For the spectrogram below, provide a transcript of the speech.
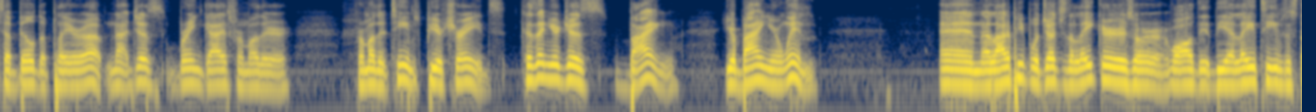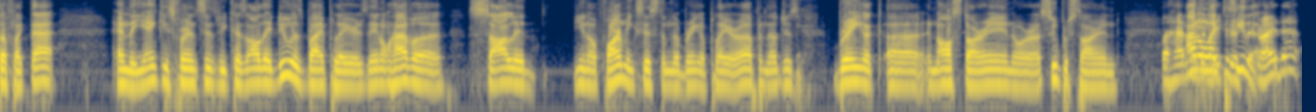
to build a player up, not just bring guys from other from other teams, pure trades. Because then you're just buying, you're buying your win. And a lot of people judge the Lakers or well the the LA teams and stuff like that, and the Yankees, for instance, because all they do is buy players. They don't have a solid you know farming system to bring a player up, and they'll just bring a uh, an all star in or a superstar in. But I don't like to see Lakers that. Tried that?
